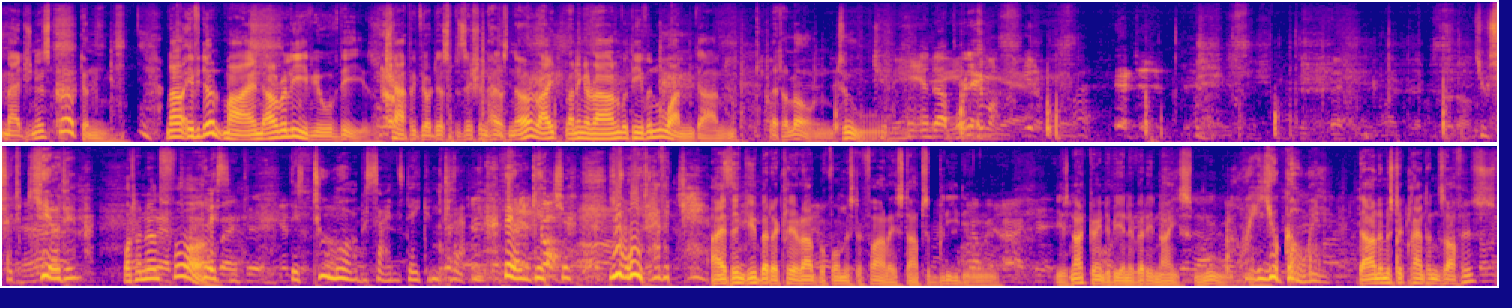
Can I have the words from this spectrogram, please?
Imagine it's broken. Now, if you don't mind, I'll relieve you of these. A chap of your disposition has no right running around with even one gun, let alone two. Hand up? You should have killed him. What on earth for? Listen, there's two more besides Dake and Clanton. They'll get you. You won't have a chance. I think you'd better clear out before Mr. Farley stops bleeding. He's not going to be in a very nice mood. Where are you going? Down to Mr. Clanton's office.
